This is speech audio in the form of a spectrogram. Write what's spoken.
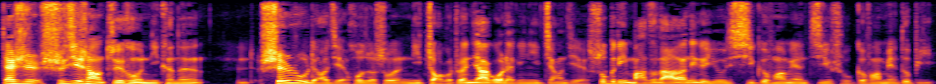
但是实际上最后你可能深入了解，或者说你找个专家过来给你讲解，说不定马自达的那个油漆各方面技术各方面都比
